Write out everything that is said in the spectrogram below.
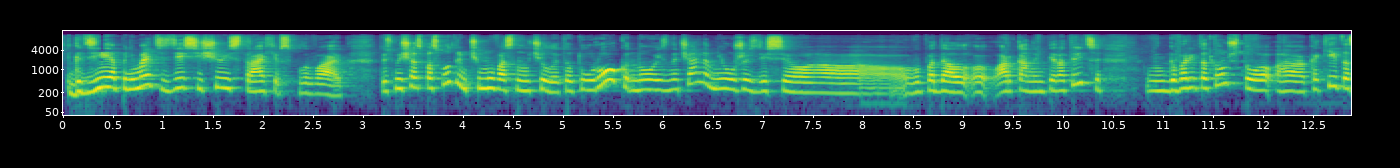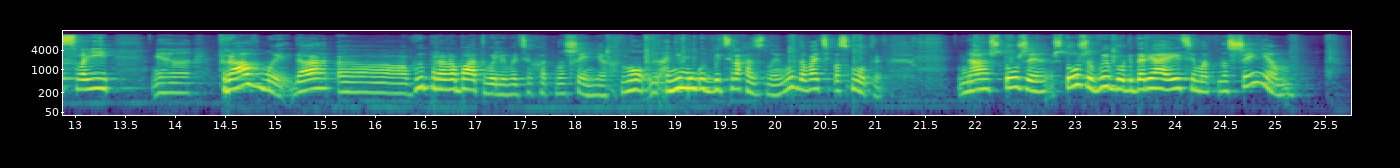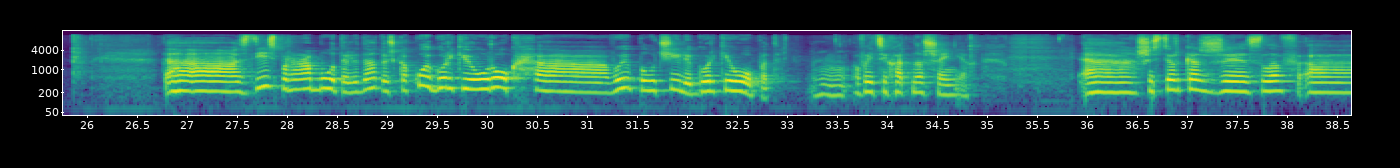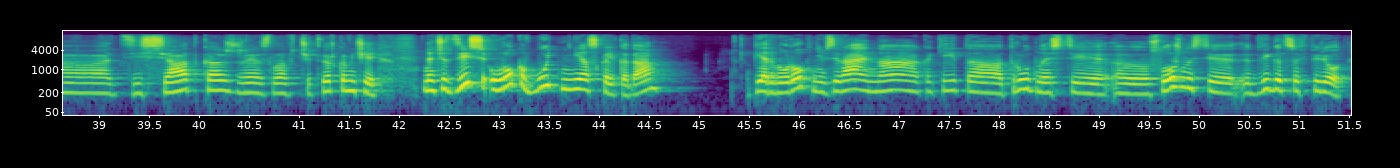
где, понимаете, здесь еще и страхи всплывают. То есть мы сейчас посмотрим, чему вас научил этот урок, но изначально мне уже здесь э, выпадал э, аркан императрицы, говорит о том, что э, какие-то свои травмы, да, э, вы прорабатывали в этих отношениях, но они могут быть разные. Ну, давайте посмотрим. Да, что, же, что же вы благодаря этим отношениям э, здесь проработали, да, то есть какой горький урок вы получили, горький опыт – в этих отношениях. Э, шестерка жезлов, э, десятка жезлов, четверка мечей. Значит, здесь уроков будет несколько, да. Первый урок, невзирая на какие-то трудности, э, сложности, двигаться вперед.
